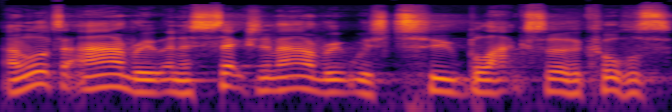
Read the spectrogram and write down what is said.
And I looked at our route, and a section of our route was two black circles.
